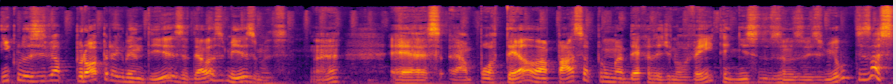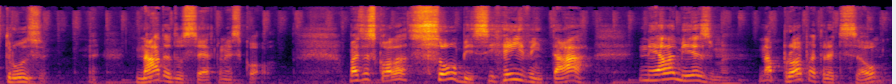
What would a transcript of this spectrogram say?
inclusive a própria grandeza delas mesmas. Né? É, a Portela passa por uma década de 90, início dos anos 2000, desastroso. Né? Nada deu certo na escola. Mas a escola soube se reinventar nela mesma, na própria tradição,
